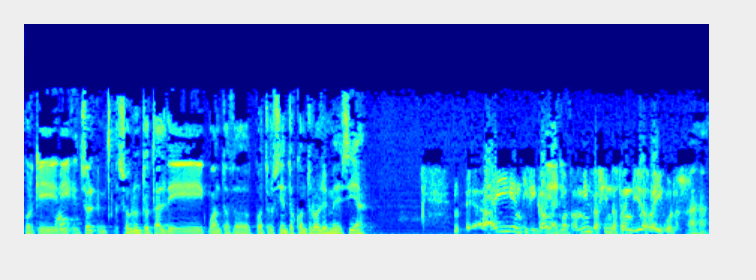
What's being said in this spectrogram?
Porque sobre un total de cuántos, Do- 400 controles me decía. Eh, Hay identificados Diario. 4.232 vehículos Ajá,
